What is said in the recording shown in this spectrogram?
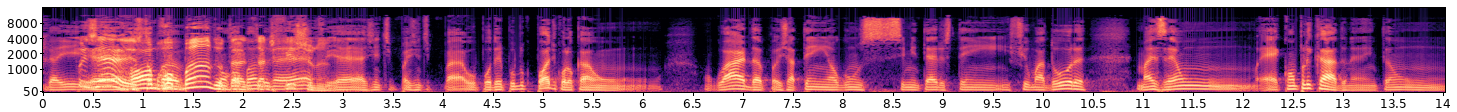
Daí, pois é, é rouba, estão roubando, está tá, tá difícil, né? É, a gente, a gente, o poder público pode colocar um, um guarda, já tem alguns cemitérios tem filmadora, mas é um é complicado, né? Então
